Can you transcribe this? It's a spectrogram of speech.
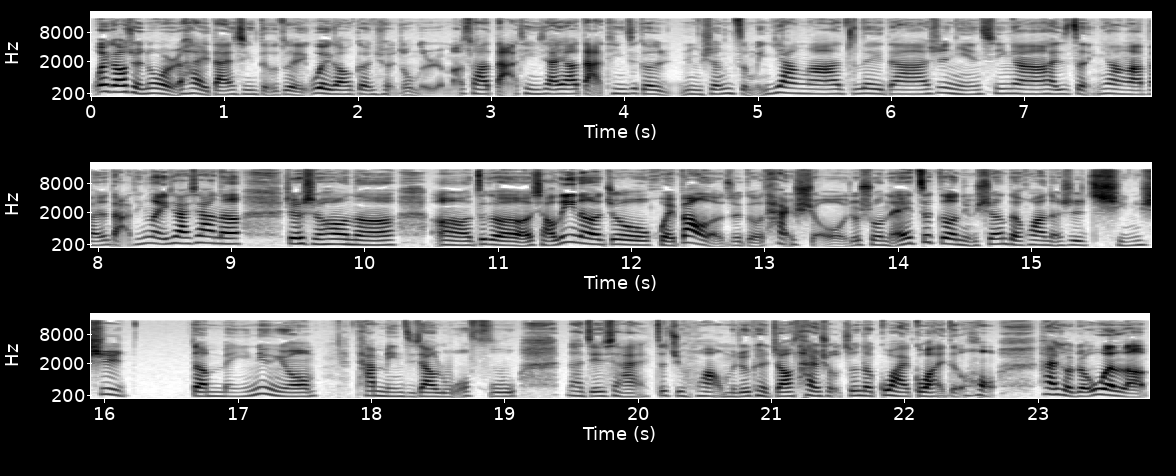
位高权重的人他也担心得罪位高更权重的人嘛，所以他打听一下，要打听这个女生怎么样啊之类的啊，是年轻。啊，还是怎样啊？反正打听了一下下呢，这时候呢，呃，这个小丽呢就回报了这个太守，就说呢，哎，这个女生的话呢是秦氏的美女哦，她名字叫罗敷。那接下来这句话，我们就可以知道太守真的怪怪的吼。太守就问了，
